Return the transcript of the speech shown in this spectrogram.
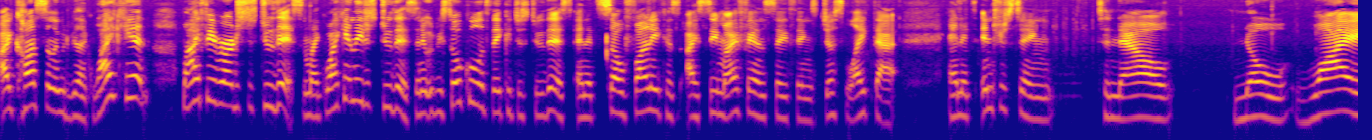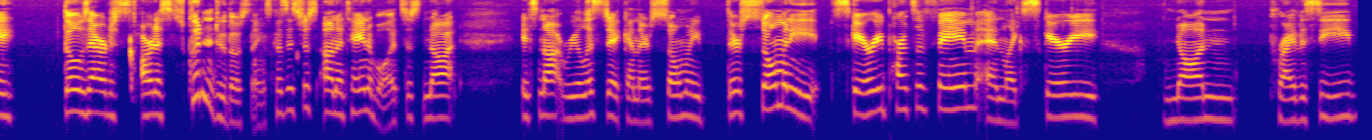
I constantly would be like, why can't my favorite artist just do this? And like, why can't they just do this? And it would be so cool if they could just do this. And it's so funny because I see my fans say things just like that, and it's interesting to now know why those artists artists couldn't do those things because it's just unattainable. It's just not it's not realistic and there's so many there's so many scary parts of fame and like scary non privacy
